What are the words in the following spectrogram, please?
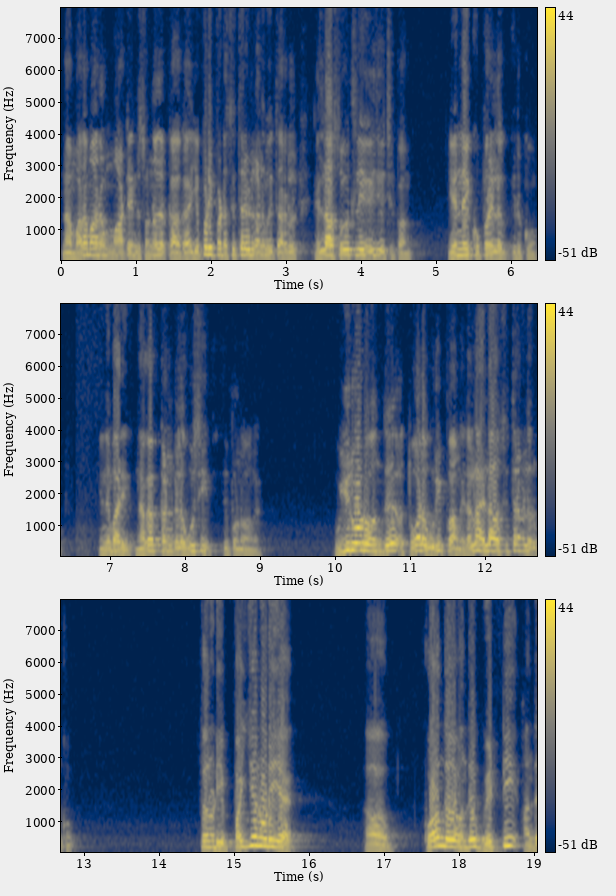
நான் மதம் மாற மாட்டேன் என்று சொன்னதற்காக எப்படிப்பட்ட சித்திரவதை அனுபவித்தார்கள்? எல்லா சுகத்திலையும் எழுதி வச்சிருப்பாங்க. எண்ணெய் குப்பரையில் இருக்கும். இந்த மாதிரி நகை கண்களை ஊசி இது பண்ணுவாங்க. உயிரோடு வந்து தோலை உரிப்பாங்க. இதெல்லாம் எல்லா சித்திரங்களும் இருக்கும். தன்னுடைய பையனுடைய குழந்தையை குழந்தைய வந்து வெட்டி அந்த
